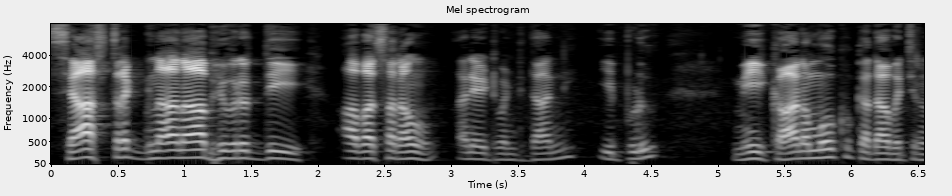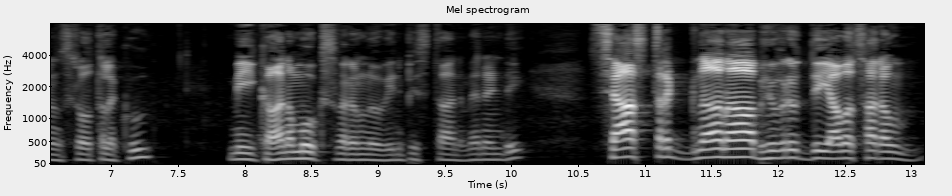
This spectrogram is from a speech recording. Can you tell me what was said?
శాస్త్రజ్ఞానాభివృద్ధి అవసరం అనేటువంటి దాన్ని ఇప్పుడు మీ కానమోకు కథ వచ్చిన శ్రోతలకు మీ కానమోకు స్వరంలో వినిపిస్తాను వినండి. శాస్త్రజ్ఞానాభివృద్ధి అవసరం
